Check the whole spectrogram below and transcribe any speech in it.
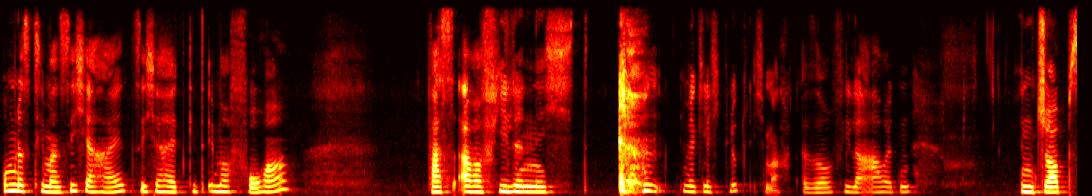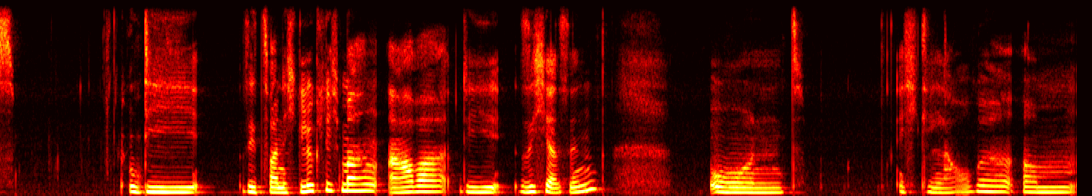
um das Thema Sicherheit. Sicherheit geht immer vor, was aber viele nicht wirklich glücklich macht. Also viele arbeiten in Jobs, die sie zwar nicht glücklich machen, aber die sicher sind. Und ich glaube, ähm,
